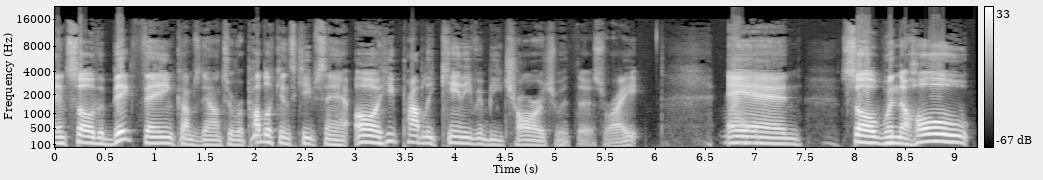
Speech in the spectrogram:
And so the big thing comes down to Republicans keep saying, "Oh, he probably can't even be charged with this, right?" And so when the whole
